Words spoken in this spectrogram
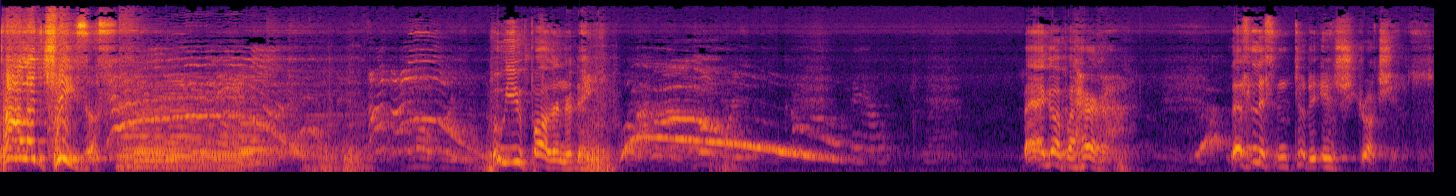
followed Jesus. Who you following today? Bag up a hair. Let's listen to the instructions.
